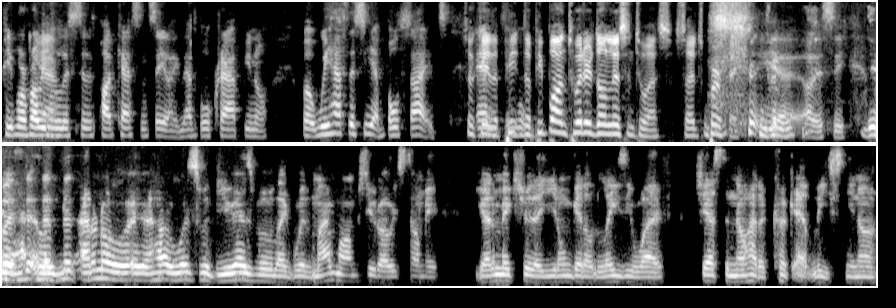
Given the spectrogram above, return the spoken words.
people are probably Yeah. gonna listen to this podcast and say like that's bull crap you know but we have to see at both sides It's okay. and The, pe- people- the people on Twitter don't listen to us, so it's perfect. yeah honestly Dude, but I, the- the- like, the- I don't know uh, how it was with you guys, but like with my mom, she would always tell me, you got to make sure that you don't get a lazy wife. She has to know how to cook at least, you know,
